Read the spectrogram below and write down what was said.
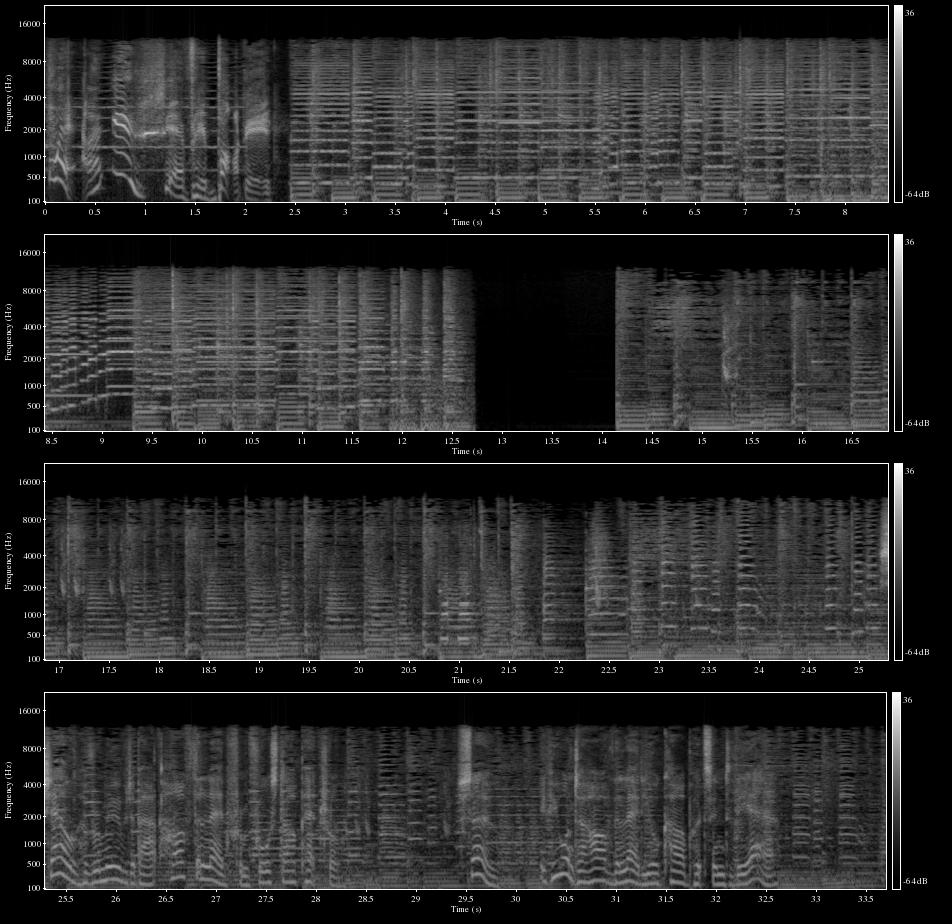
Where is everybody? Shell have removed about half the lead from four-star petrol. So, if you want to halve the lead your car puts into the air,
